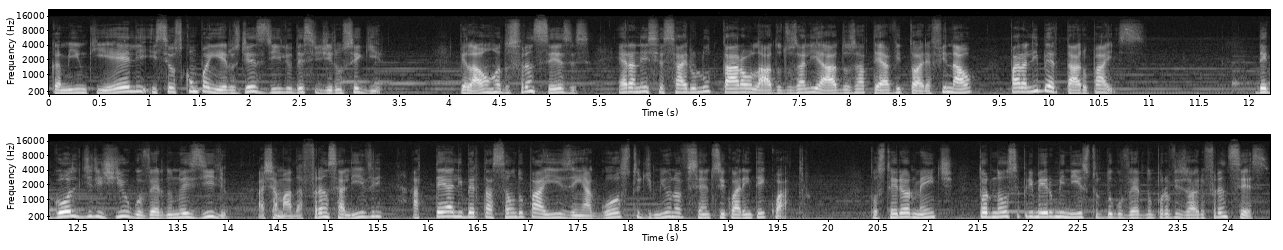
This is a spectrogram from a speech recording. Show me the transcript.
caminho que ele e seus companheiros de exílio decidiram seguir. Pela honra dos franceses, era necessário lutar ao lado dos aliados até a vitória final para libertar o país. De Gaulle dirigiu o governo no exílio, a chamada França Livre, até a libertação do país em agosto de 1944. Posteriormente, tornou-se primeiro-ministro do governo provisório francês.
